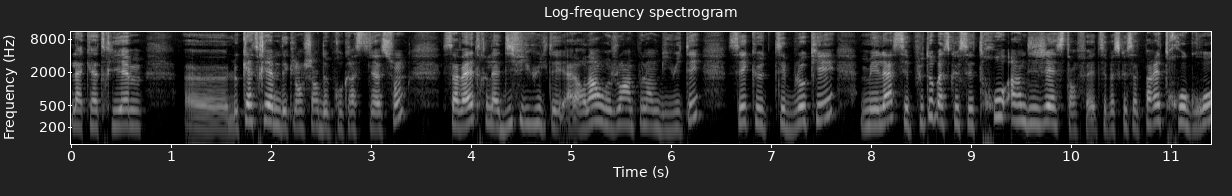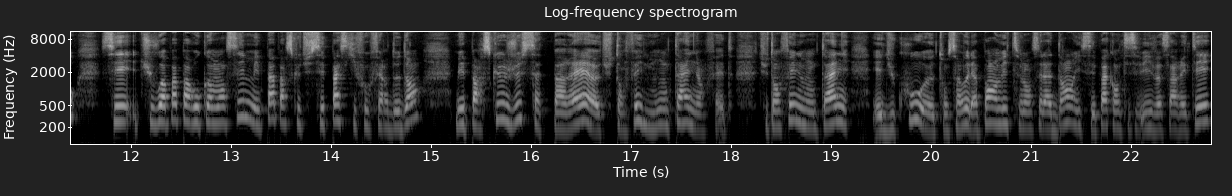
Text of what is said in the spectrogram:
La quatrième euh, le quatrième déclencheur de procrastination, ça va être la difficulté. Alors là, on rejoint un peu l'ambiguïté, c'est que tu es bloqué, mais là, c'est plutôt parce que c'est trop indigeste en fait. C'est parce que ça te paraît trop gros. C'est tu vois pas par où commencer, mais pas parce que tu sais pas ce qu'il faut faire dedans, mais parce que juste ça te paraît, euh, tu t'en fais une montagne en fait. Tu t'en fais une montagne et du coup, euh, ton cerveau il a pas envie de se lancer là-dedans, il sait pas quand il, va s'arrêter.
